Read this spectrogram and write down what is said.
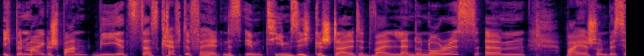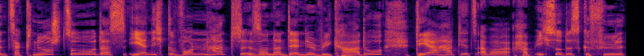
ich bin mal gespannt, wie jetzt das Kräfteverhältnis im Team sich gestaltet, weil Lando Norris ähm, war ja schon ein bisschen zerknirscht so, dass er nicht gewonnen hat, sondern Daniel Ricciardo. Der hat jetzt aber, habe ich so das Gefühl,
